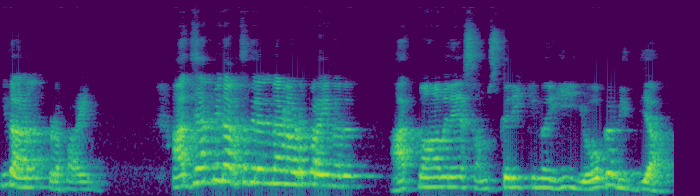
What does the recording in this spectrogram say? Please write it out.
ഇതാണ് ഇവിടെ പറയുന്നത്. ആധ്യാത്മിക അർത്ഥത്തിൽ എന്താണ് അവിടെ പറയുന്നത്? ആത്മാവിനെ സംസ്കരിക്കുന്ന ഈ യോഗവിദ്യ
